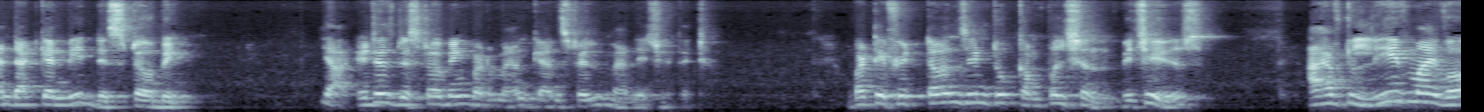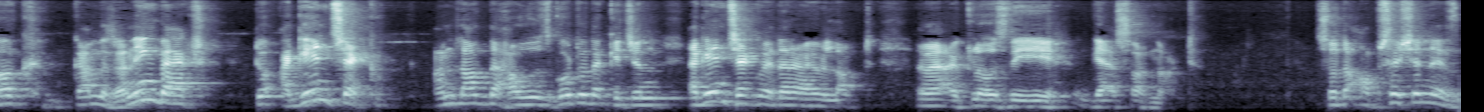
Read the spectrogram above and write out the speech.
And that can be disturbing. Yeah, it is disturbing, but a man can still manage with it. But if it turns into compulsion, which is I have to leave my work, come running back to again check, unlock the house, go to the kitchen, again check whether I have locked, uh, I closed the gas or not. So the obsession is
